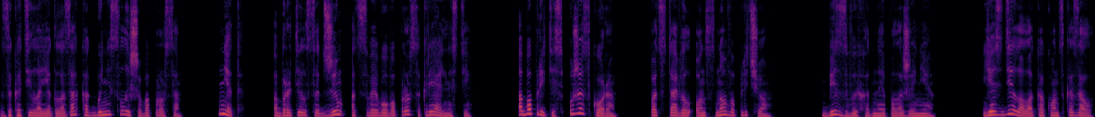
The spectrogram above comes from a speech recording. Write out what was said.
Закатила я глаза, как бы не слыша вопроса. «Нет», — обратился Джим от своего вопроса к реальности. «Обопритесь, уже скоро», — подставил он снова плечо. Безвыходное положение. Я сделала, как он сказал.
